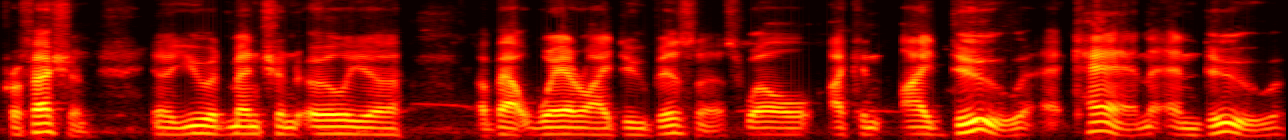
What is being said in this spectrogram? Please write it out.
profession. You know, you had mentioned earlier about where I do business. Well, I can I do can and do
